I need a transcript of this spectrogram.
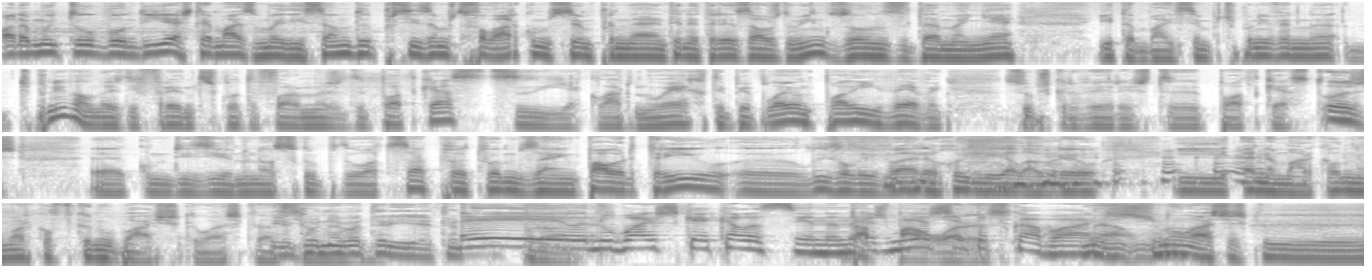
Ora, muito bom dia. Esta é mais uma edição de Precisamos de Falar, como sempre na Antena 3 aos domingos, 11 da manhã e também sempre disponível, na- disponível nas diferentes plataformas de podcasts e, é claro, no RTP Play, onde podem e devem subscrever este podcast. Hoje, eh, como dizia no nosso grupo do WhatsApp, atuamos em Power Trio, eh, Luís Oliveira, Rui Miguel Abreu e Ana Markel. Ana Markel fica no baixo, que eu acho que dá Eu assim estou na bateria. estou- É, no baixo que é aquela cena, né? As mulheres são para tocar baixo. Não, não achas que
